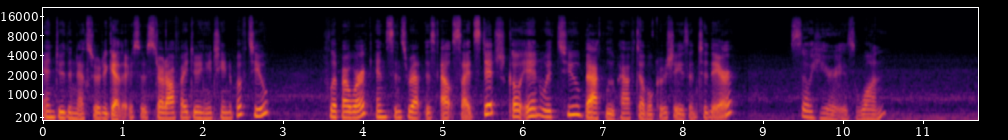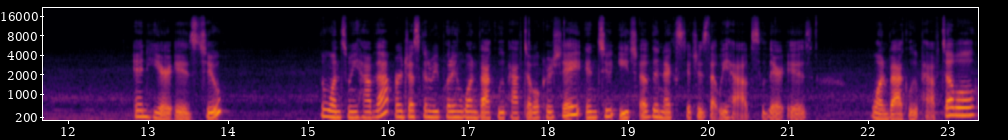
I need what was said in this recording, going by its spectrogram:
and do the next row together. So start off by doing a chain up of two, flip our work, and since we're at this outside stitch, go in with two back loop half double crochets into there. So here is one, and here is two. And once we have that, we're just going to be putting one back loop half double crochet into each of the next stitches that we have. So there is one back loop half double,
